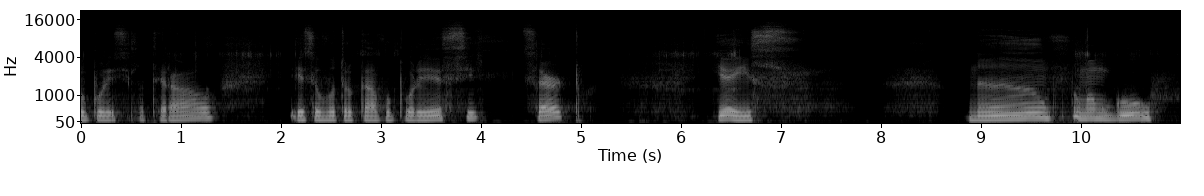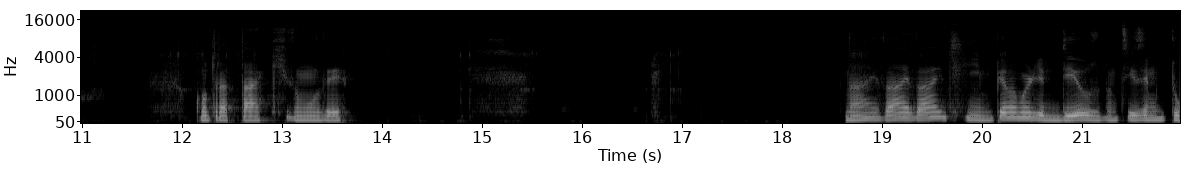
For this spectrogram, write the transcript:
Vou por esse lateral. Esse eu vou trocar, vou por esse, certo? E é isso. Não, tomamos gol. Contra-ataque, vamos ver. Vai, vai, vai, time. Pelo amor de Deus, mano. Vocês é muito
